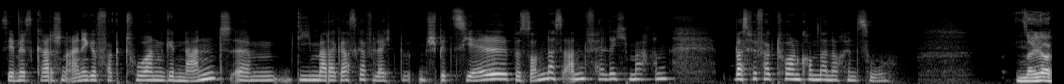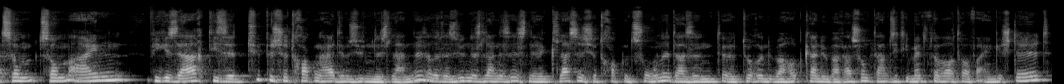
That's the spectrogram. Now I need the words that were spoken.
Sie haben jetzt gerade schon einige Faktoren genannt, ähm, die Madagaskar vielleicht speziell besonders anfällig machen. Was für Faktoren kommen da noch hinzu? Naja, zum, zum einen, wie gesagt, diese typische Trockenheit im Süden des Landes. Also der Süden des Landes ist eine klassische Trockenzone. Da sind äh, Dürren überhaupt keine Überraschung. Da haben sich die Menschen aber auch darauf eingestellt.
